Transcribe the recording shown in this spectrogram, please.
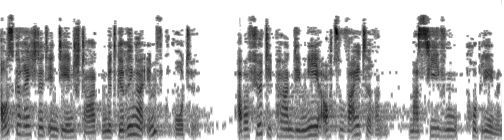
Ausgerechnet in den Staaten mit geringer Impfquote aber führt die Pandemie auch zu weiteren massiven Problemen.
